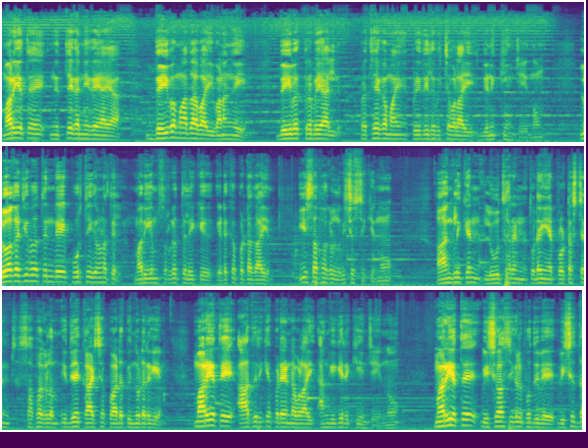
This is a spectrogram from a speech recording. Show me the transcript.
മറിയത്തെ നിത്യകന്യകയായ ദൈവമാതാവായി വണങ്ങുകയും ദൈവകൃപയാൽ പ്രത്യേകമായി പ്രീതി ലഭിച്ചവളായി ഗണിക്കുകയും ചെയ്യുന്നു. ലോകജീവിതത്തിന്റെ പൂർത്തീകരണത്തിൽ മറിയം സ്വർഗത്തിലേക്ക് എടുക്കപ്പെട്ടതായും ഈ സഭകൾ വിശ്വസിക്കുന്നു. ആംഗ്ലിക്കൻ ലൂഥറൻ തുടങ്ങിയ പ്രൊട്ടസ്റ്റന്റ് സഭകളും ഇതേ കാഴ്ചപ്പാട് പിന്തുടരുകയും മറിയത്തെ ആദരിക്കപ്പെടേണ്ടവളായി അംഗീകരിക്കുകയും ചെയ്യുന്നു. മറിയത്തെ വിശ്വാസികൾ പൊതുവെ വിശുദ്ധ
